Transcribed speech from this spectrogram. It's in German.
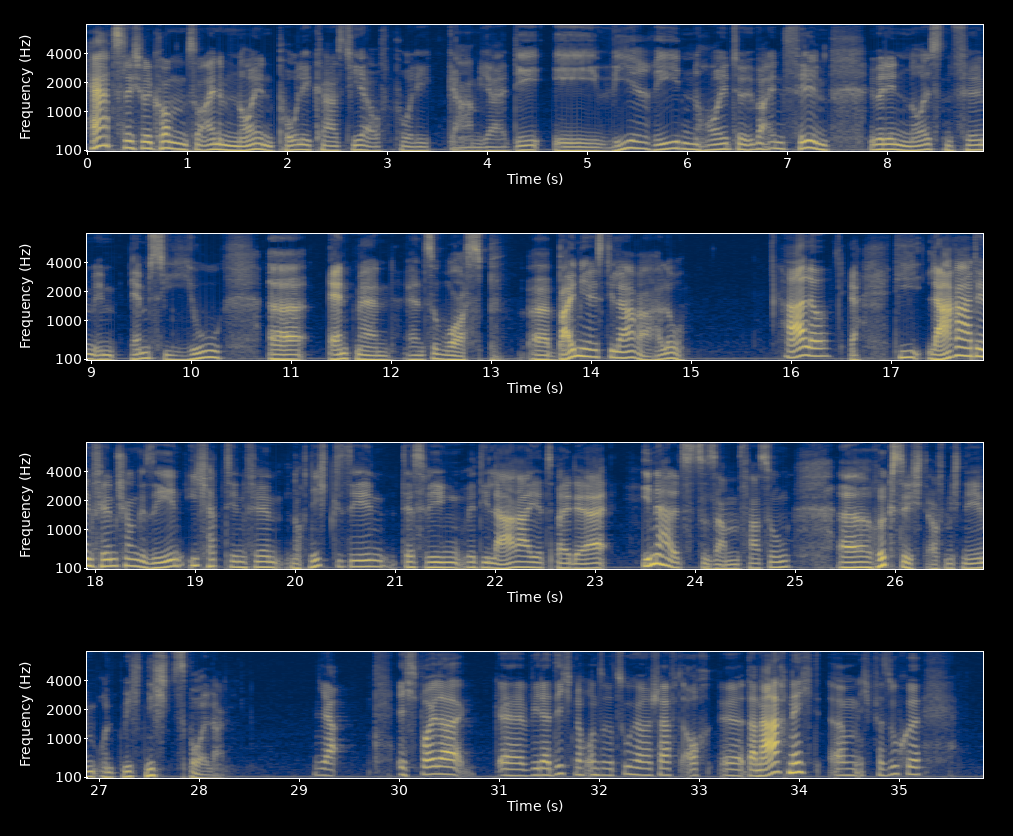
Herzlich willkommen zu einem neuen Polycast hier auf polygamia.de. Wir reden heute über einen Film, über den neuesten Film im MCU, äh, Ant-Man and the Wasp. Äh, bei mir ist die Lara. Hallo. Hallo. Ja, die Lara hat den Film schon gesehen. Ich habe den Film noch nicht gesehen. Deswegen wird die Lara jetzt bei der Inhaltszusammenfassung äh, Rücksicht auf mich nehmen und mich nicht spoilern. Ja, ich spoiler äh, weder dich noch unsere Zuhörerschaft auch äh, danach nicht. Ähm, ich versuche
